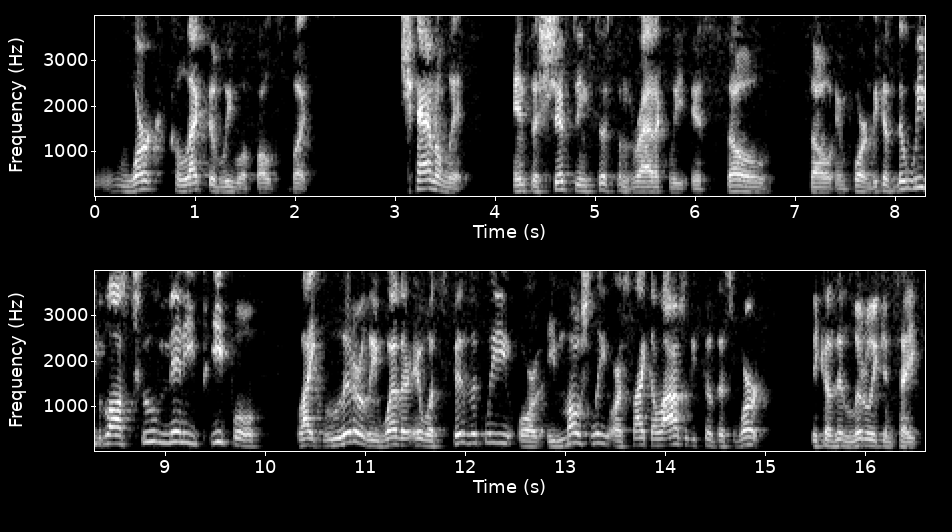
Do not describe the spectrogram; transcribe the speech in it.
work collectively with folks, but channel it into shifting systems radically is so so important because we've lost too many people like literally whether it was physically or emotionally or psychologically to this work because it literally can take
